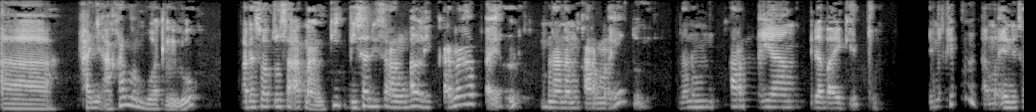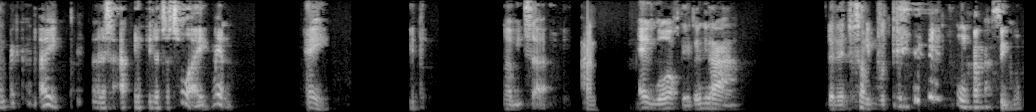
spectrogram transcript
uh, hanya akan membuat lu pada suatu saat nanti bisa diserang balik. Karena apa ya? Lu menanam karma itu. Menanam karma yang tidak baik itu. Ya, meskipun dhamma yang disampaikan baik pada saat yang tidak sesuai men. Hey. Itu nggak bisa. An- eh gue waktu itu nyerang dan itu sampai nggak kasih gue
